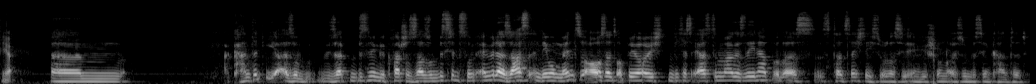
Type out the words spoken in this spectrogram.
Ja. Ähm, kanntet ihr, also ihr seid ein bisschen gequatscht, es sah so ein bisschen zum, entweder sah es in dem Moment so aus, als ob ihr euch nicht das erste Mal gesehen habt, oder es ist tatsächlich so, dass ihr irgendwie schon euch so ein bisschen kanntet.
